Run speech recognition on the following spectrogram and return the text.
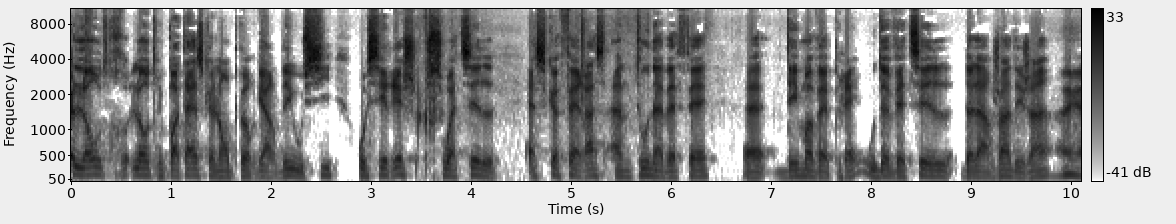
L'autre, l'autre hypothèse que l'on peut regarder aussi, aussi riche soit-il, est-ce que Ferras Antoun avait fait euh, des mauvais prêts ou devait-il de l'argent à des gens euh,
